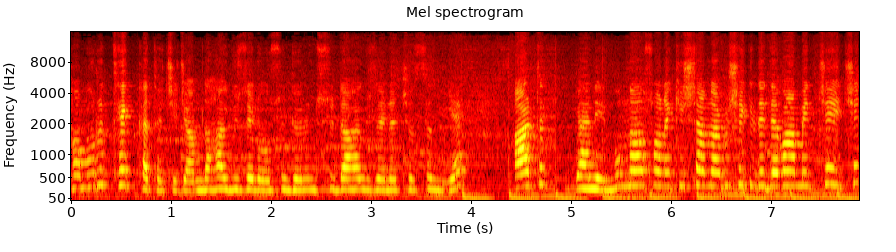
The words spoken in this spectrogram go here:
hamuru tek kat açacağım. Daha güzel olsun, görüntüsü daha güzel açılsın diye. Artık yani bundan sonraki işlemler bu şekilde devam edeceği için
